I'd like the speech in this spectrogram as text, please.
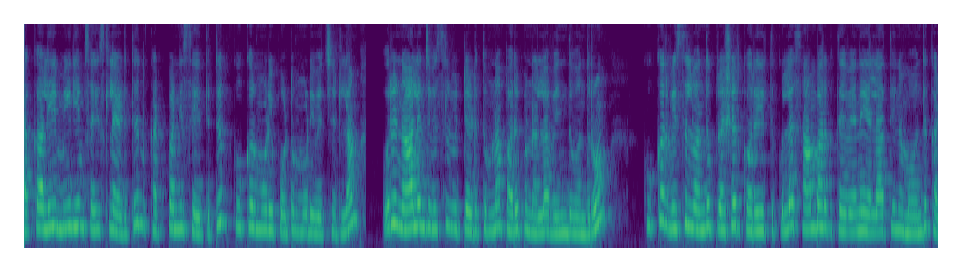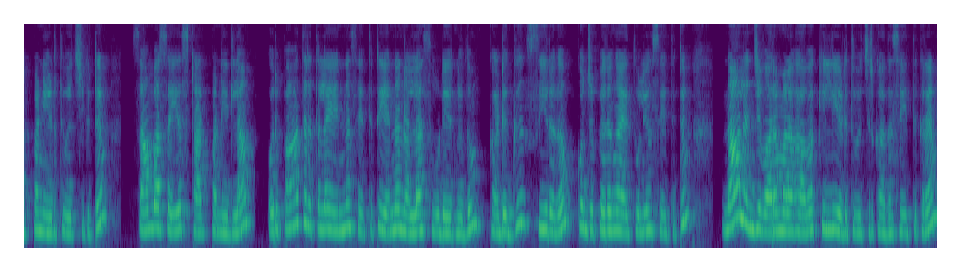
தக்காளியை மீடியம் சைஸில் எடுத்து கட் பண்ணி சேர்த்துட்டு குக்கர் மூடி போட்டு மூடி வச்சிடலாம். ஒரு நாலஞ்சு விசில் விட்டு எடுத்தோம்னா பருப்பு நல்லா வெந்து வந்துடும் குக்கர் விசில் வந்து ப்ரெஷர் குறையிறதுக்குள்ளே சாம்பாருக்கு தேவையான எல்லாத்தையும் நம்ம வந்து கட் பண்ணி எடுத்து வச்சுக்கிட்டு சாம்பார் செய்ய ஸ்டார்ட் பண்ணிடலாம். ஒரு பாத்திரத்தில் எண்ணெய் சேர்த்துட்டு எண்ணெய் நல்லா சூடேறினதும் கடுகு சீரகம் கொஞ்சம் பெருங்காயத்தூளியும் சேர்த்துட்டு நாலஞ்சு வரமிளகாவை கிள்ளி எடுத்து வச்சுருக்கேன் அதை சேர்த்துக்கிறேன்.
